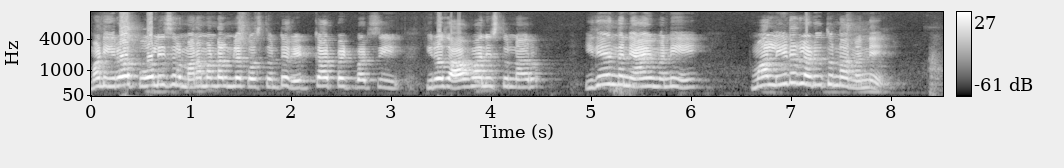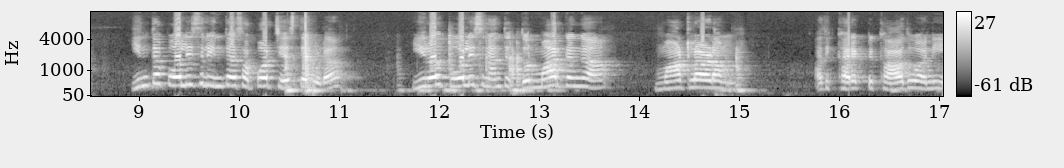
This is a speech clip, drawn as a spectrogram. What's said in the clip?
మరి ఈరోజు పోలీసులు మన మండలంలోకి వస్తుంటే రెడ్ కార్పెట్ పరిచి ఈరోజు ఆహ్వానిస్తున్నారు. ఇదేంది న్యాయమని మా లీడర్లు అడుగుతున్నారు నన్నే. ఇంత పోలీసులు ఇంత సపోర్ట్ చేస్తే కూడా ఈరోజు పోలీసులు అంత దుర్మార్గంగా మాట్లాడడం అది కరెక్ట్ కాదు అని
